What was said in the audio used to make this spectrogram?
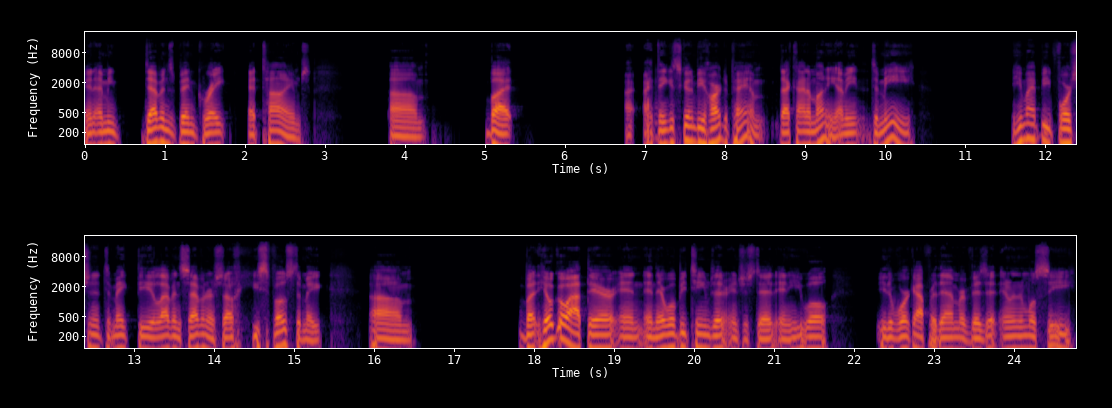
And i mean devin's been great at times. Um but I, I think it's going to be hard to pay him that kind of money. I mean to me he might be fortunate to make the 11-7 or so he's supposed to make. Um, but he'll go out there and and there will be teams that are interested and he will either work out for them or visit and then we'll see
